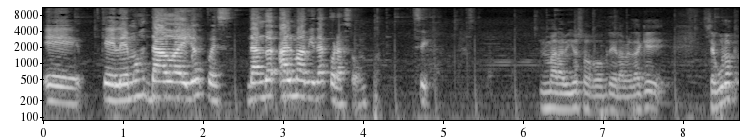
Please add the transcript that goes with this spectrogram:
que le hemos dado a ellos pues dando alma, vida, corazón. Sí. Maravilloso, hombre, la verdad que Seguro que,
